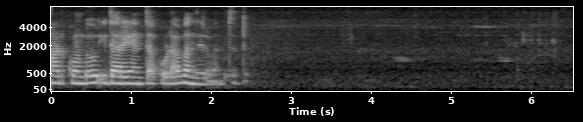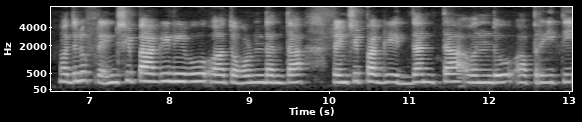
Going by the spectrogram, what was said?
ಮಾಡಿಕೊಂಡು ಇದ್ದಾರೆ ಅಂತ ಕೂಡ ಬಂದಿರುವಂಥದ್ದು. ಮೊದಲು ಫ್ರೆಂಡ್ಶಿಪ್ ಆಗಿ ನೀವು ತಗೊಂಡಂಥ ಫ್ರೆಂಡ್ಶಿಪ್ ಆಗಿ ಇದ್ದಂಥ ಒಂದು ಪ್ರೀತಿ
